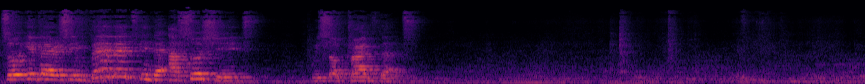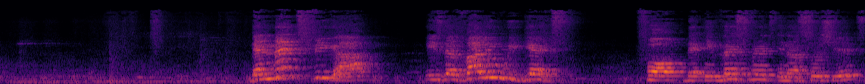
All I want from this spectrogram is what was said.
So if there is impairment in the associate, we subtract that. The next figure is the value we get for the investment in associates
